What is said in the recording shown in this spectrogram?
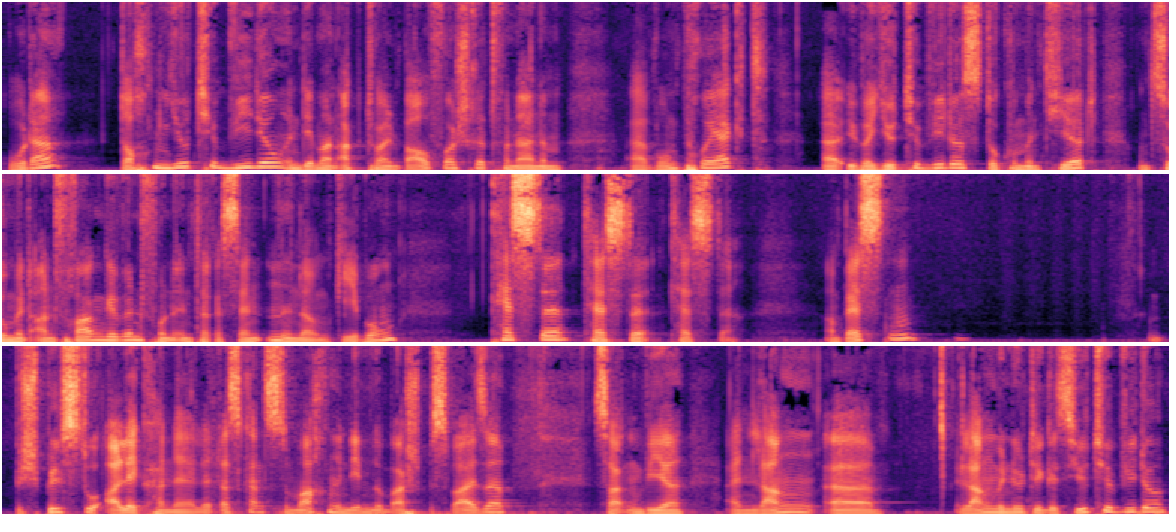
oder doch ein YouTube-Video, in dem man aktuellen Bauvorschritt von einem äh, Wohnprojekt äh, über YouTube-Videos dokumentiert und somit Anfragen gewinnt von Interessenten in der Umgebung. Teste, teste, teste. Am besten bespielst du alle Kanäle. Das kannst du machen, indem du beispielsweise, sagen wir, ein lang, äh, langminütiges YouTube-Video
